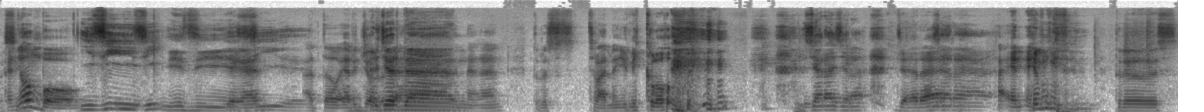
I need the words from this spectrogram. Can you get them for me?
Kan nyombong. Easy easy. Yeezy ya kan? Yeezy, ya. atau Air Jordan, Jordan. ya kan? Terus celana Uniqlo Zara Zara. Zara, Zara. H&M gitu. Terus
